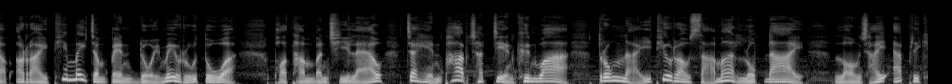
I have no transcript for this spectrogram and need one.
กับอะไรที่ไม่จำเป็นโดยไม่รู้ตัว พอทำบัญชีแล้วจะเห็นภาพชัดเจนขึ้นว่า ตรงไหนที่เราสามารถลบได้ ลองใช้แอปพลิเค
